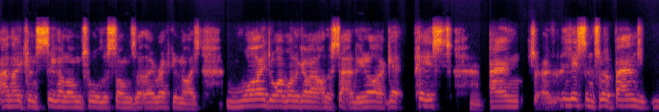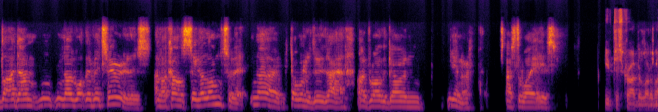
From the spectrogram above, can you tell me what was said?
and they can sing along to all the songs that they recognise. Why do I want to go out on a Saturday night, get pissed, Hmm. and uh, listen to a band that I don't know what their material is and I can't sing along to it? No, don't want to do that. I'd rather go and you know that's the way it is. You've described a lot of my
